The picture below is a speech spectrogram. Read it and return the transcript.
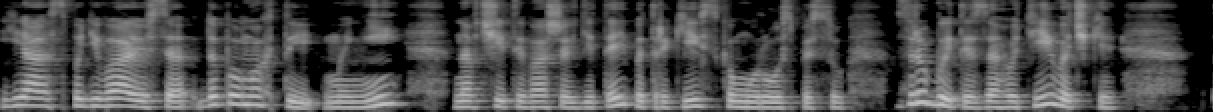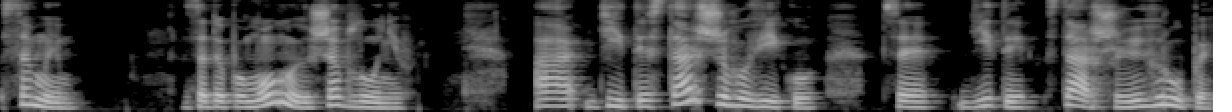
я сподіваюся допомогти мені навчити ваших дітей петриківському розпису, зробити заготівочки самим за допомогою шаблонів. А діти старшого віку, це діти старшої групи,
